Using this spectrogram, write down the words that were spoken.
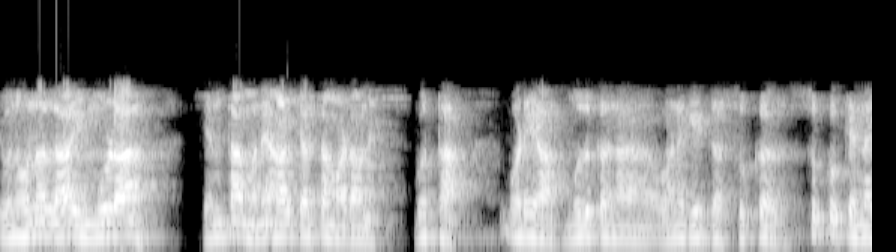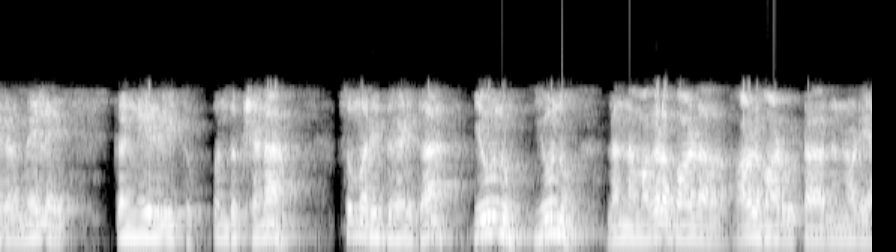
ಇವನವನಲ್ಲ ಈ ಮೂಳ. ಎಂಥ ಮನೆ ಹಾಳು ಕೆಲಸ ಮಾಡವನೆ? ಗೊತ್ತಾ? ಒಡೆಯ, ಮುದುಕನ ಒಣಗಿದ್ದ ಸುಕ್ಕ, ಸುಕ್ಕು ಕೆನ್ನೆಗಳ ಮೇಲೆ ಕಣ್ಣೀರಿಳಿಯಿತು. ಒಂದು ಕ್ಷಣ ಸುಮ್ಮರಿದ್ದು ಹೇಳಿದ, ಇವನು ಇವನು, ನನ್ನ ಮಗಳ ಬಾಳ ಹಾಳು ಮಾಡಿಬಿಟ್ಟ ನನ್ನೊಡೆಯ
